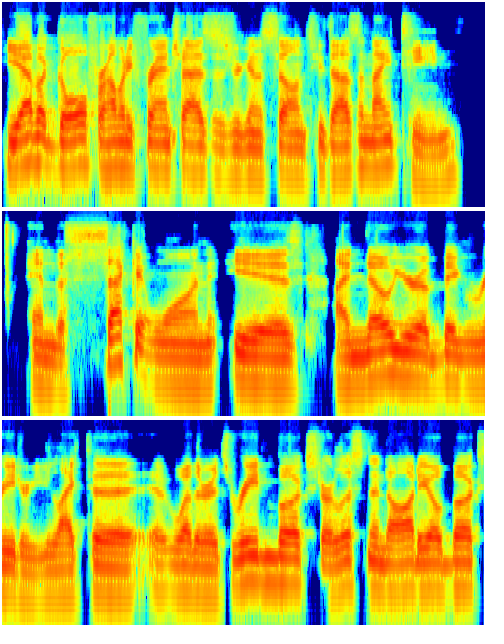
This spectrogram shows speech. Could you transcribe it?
you have a goal for how many franchises you're going to sell in 2019 and the second one is I know you're a big reader. You like to, whether it's reading books or listening to audiobooks,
